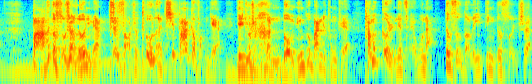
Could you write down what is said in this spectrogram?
把这个宿舍楼里面至少是偷了七八个房间，也就是很多民族班的同学，他们个人的财物呢都受到了一定的损失。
